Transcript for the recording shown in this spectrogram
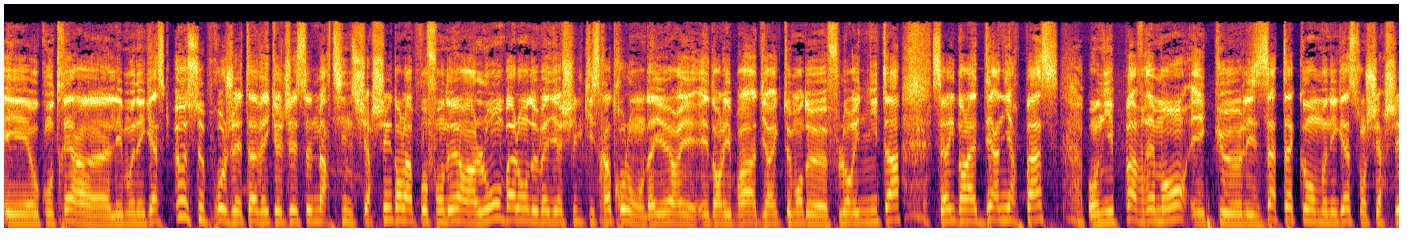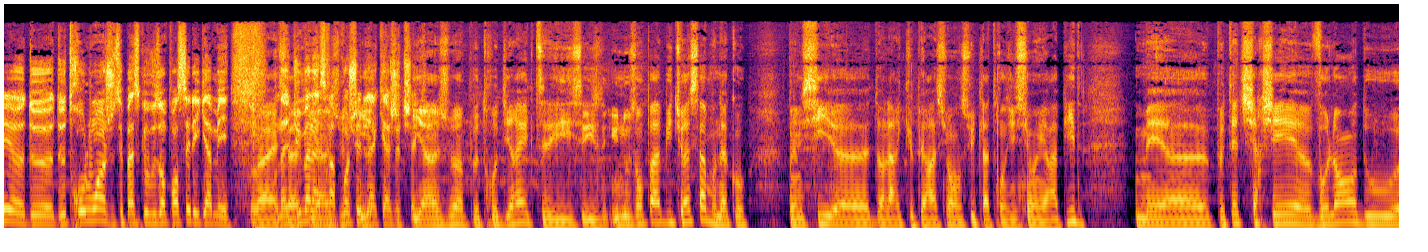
Et au contraire, les Monégasques, eux, se projettent avec Jason Martins. Chercher dans la profondeur un long ballon de Badiachil qui sera trop long d'ailleurs et, dans les bras directement de Florine Nita. C'est vrai que dans la dernière passe, on n'y est pas vraiment et que les attaquants monégasques sont cherchés de, de trop loin. Je sais pas ce que vous en pensez les gars, mais Ouais, on a du mal à se rapprocher jeu- de la cage Il y a un jeu un peu trop direct. Ils, ils, ils nous ont pas habitués à ça, Monaco. Même si euh, dans la récupération, ensuite, la transition est rapide. Mais euh, peut-être chercher euh, Voland ou,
